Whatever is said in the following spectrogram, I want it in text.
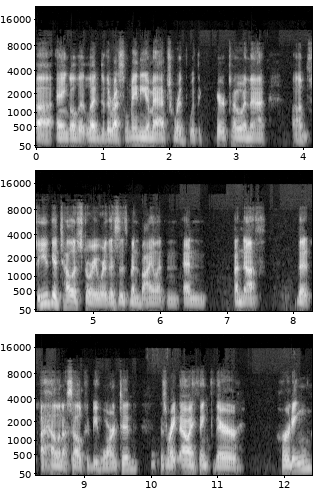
uh, angle that led to the WrestleMania match with, with the Kerto and that. Um, so you could tell a story where this has been violent and, and enough that a Hell in a Cell could be warranted. Because right now, I think they're hurting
